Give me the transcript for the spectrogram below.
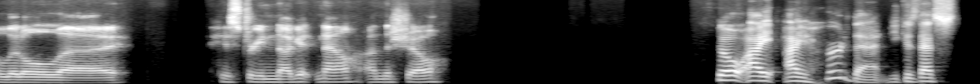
a little uh, history nugget now on the show. So I I heard that because that's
